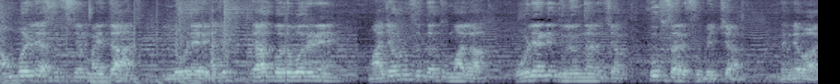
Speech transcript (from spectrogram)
अंबरली असोसिएशन मैदान लोणेरे त्याचबरोबरीने माझ्याकडून सुद्धा तुम्हाला होळी आणि धुलंदाच्या खूप साऱ्या शुभेच्छा. धन्यवाद.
